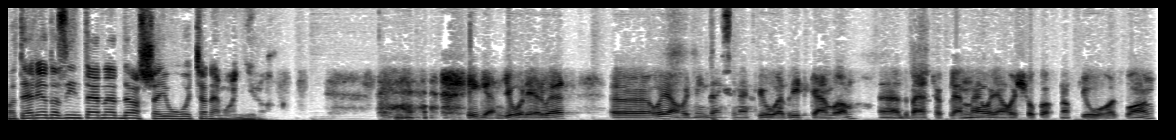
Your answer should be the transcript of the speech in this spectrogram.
ha terjed az internet, de az se jó, hogyha nem annyira. Igen, jól érvez. Olyan, hogy mindenkinek jó, az ritkán van, de bárcsak lenne, olyan, hogy sokaknak jó, az van.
